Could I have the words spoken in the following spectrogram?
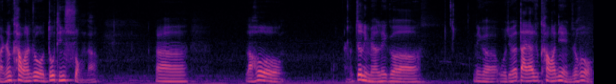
反正看完之后都挺爽的，嗯，然后这里面那个那个，我觉得大家去看完电影之后，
